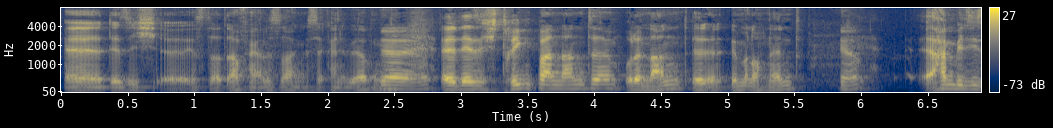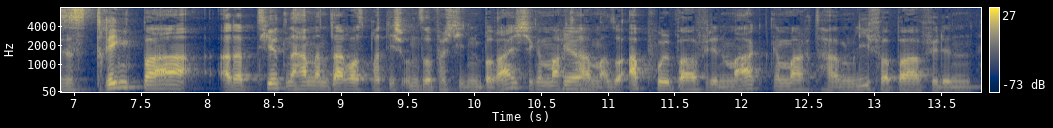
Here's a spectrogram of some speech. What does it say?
äh, der sich, äh, da darf man ja alles sagen, ist ja keine Werbung, ja, ja. Äh, der sich Trinkbar nannte oder nannt, äh, immer noch nennt, ja. haben wir dieses Trinkbar adaptiert und haben dann daraus praktisch unsere verschiedenen Bereiche gemacht, haben also abholbar für den Markt gemacht, haben lieferbar für den,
